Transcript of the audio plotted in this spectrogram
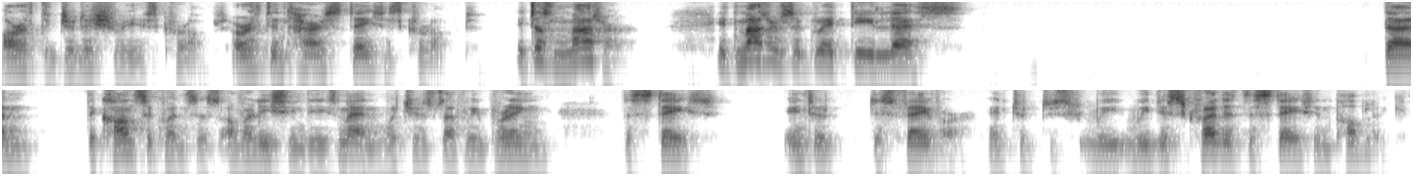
or if the judiciary is corrupt or if the entire state is corrupt. It doesn't matter. It matters a great deal less than the consequences of releasing these men, which is that we bring the state into disfavor, into dis- we, we discredit the state in public.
